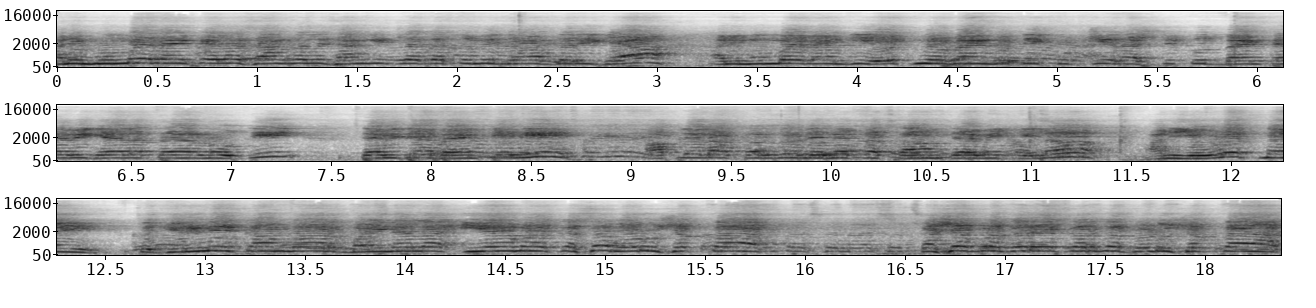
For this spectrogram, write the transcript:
आणि मुंबई बँकेला सांगितलं सांगितलं का तुम्ही जबाबदारी घ्या. आणि मुंबई बँक ही एकमेव बँक होती. कुठची राष्ट्रीयकृत बँक त्यावेळी घ्यायला तयार नव्हती. त्यावेळी त्या बँकेने आपल्याला कर्ज देण्याचं काम त्यावेळी केलं. आणि एवढंच नाही तर गिरणी कामगार महिन्याला ईएमआय कसं भरू शकतात? कशा प्रकारे कर्ज फेडू शकतात?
